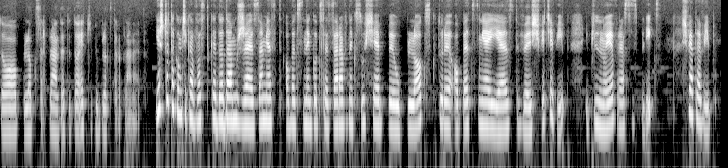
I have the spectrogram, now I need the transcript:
do Blockstar Planet, do ekipy Blockstar Planet. Jeszcze taką ciekawostkę dodam, że zamiast obecnego Cezara w Nexusie był Blox, który obecnie jest w świecie VIP i pilnuje wraz z Blix świata VIP.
